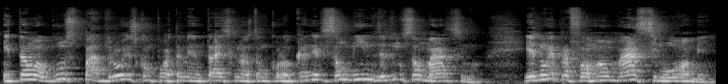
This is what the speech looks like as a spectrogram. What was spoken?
Então, alguns padrões comportamentais que nós estamos colocando, eles são mínimos, eles não são máximo. Ele não é para formar um máximo homem.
